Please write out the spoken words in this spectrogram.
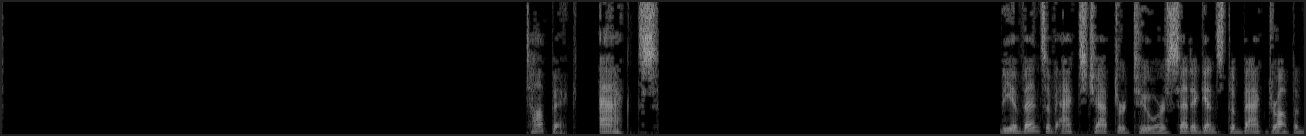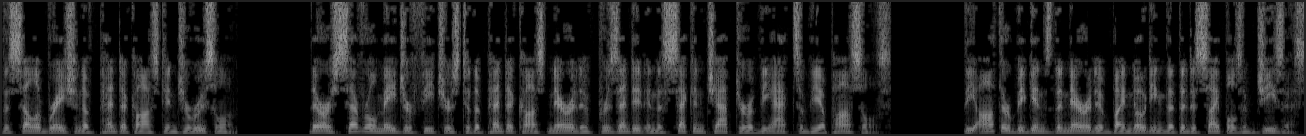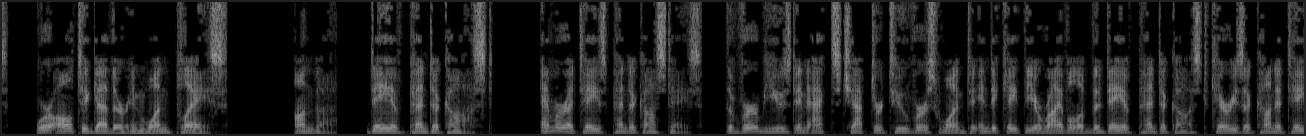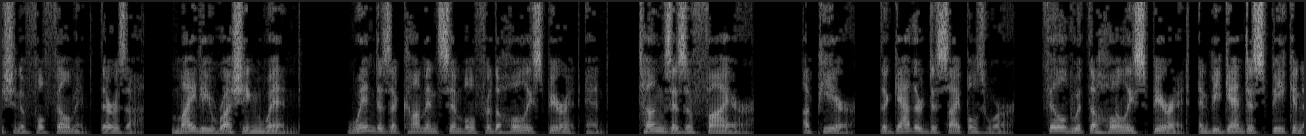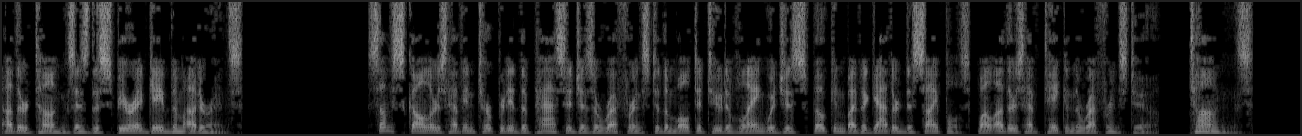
Topic: Acts The events of Acts chapter 2 are set against the backdrop of the celebration of Pentecost in Jerusalem. There are several major features to the Pentecost narrative presented in the second chapter of the Acts of the Apostles. The author begins the narrative by noting that the disciples of Jesus were all together in one place on the day of Pentecost. Emerites Pentecostes. The verb used in Acts chapter 2 verse 1 to indicate the arrival of the day of Pentecost carries a connotation of fulfillment. There is a mighty rushing wind. Wind is a common symbol for the Holy Spirit and tongues as of fire appear. The gathered disciples were filled with the Holy Spirit, and began to speak in other tongues as the Spirit gave them utterance. Some scholars have interpreted the passage as a reference to the multitude of languages spoken by the gathered disciples, while others have taken the reference to tongues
